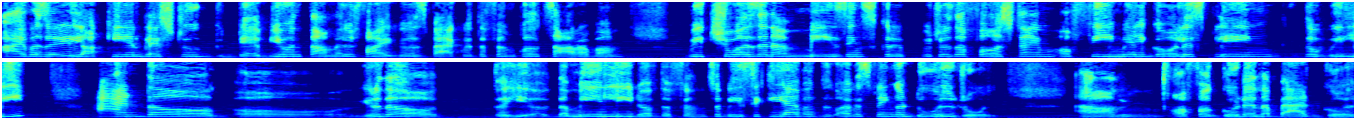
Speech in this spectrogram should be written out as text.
I was very lucky and blessed to debut in Tamil five years back with a film called Sarabam, which was an amazing script, which was the first time a female girl is playing the Willy and the uh, you know the the the main lead of the film. So basically, I was I was playing a dual role um, of a good and a bad girl,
